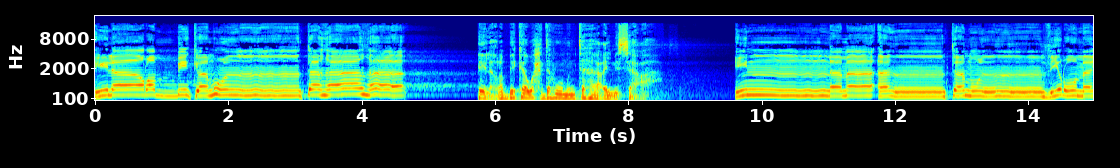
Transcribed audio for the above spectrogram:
إلى ربك منتهاها. إلى ربك وحده منتهى علم الساعة. إنما أنت منذر من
